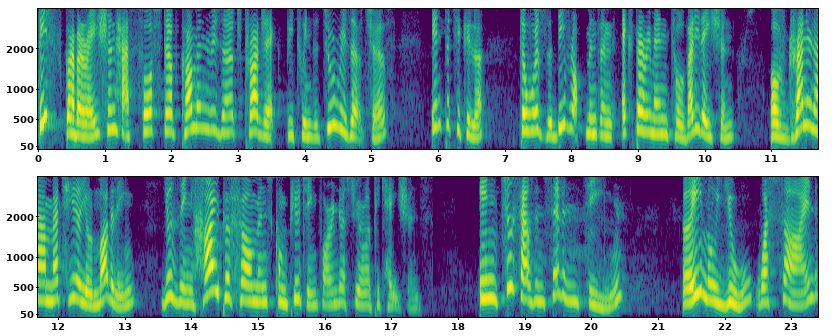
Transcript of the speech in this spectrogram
This collaboration has fostered common research projects between the two researchers, in particular towards the development and experimental validation of granular material modeling using high-performance computing for industrial applications. In 2017, a MOU was signed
